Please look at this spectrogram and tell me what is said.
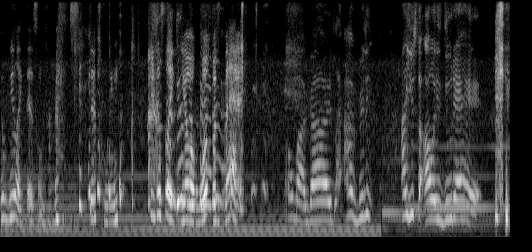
It'll be like that sometimes. Definitely. You're just like, yo, what was that? Oh my god! Like I really I used to always do that.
